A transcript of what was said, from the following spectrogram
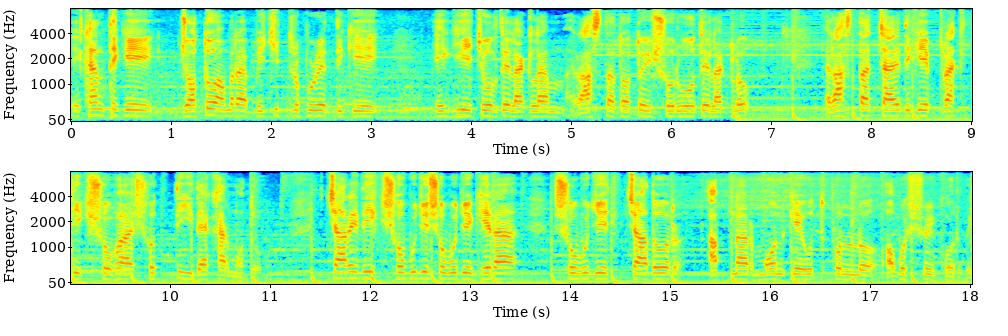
এখান থেকে যত আমরা বিচিত্রপুরের দিকে এগিয়ে চলতে লাগলাম, রাস্তা ততই সরু হতে লাগল। রাস্তার চারিদিকে প্রাকৃতিক শোভা সত্যিই দেখার মতো। চারিদিক সবুজে সবুজে ঘেরা সবুজের চাদর আপনার মনকে উৎফুল্ল অবশ্যই করবে।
